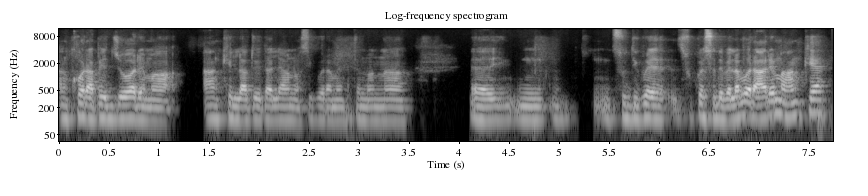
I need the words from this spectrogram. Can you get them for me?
ancora peggiore, ma anche il lato italiano sicuramente non, eh, su, que su, questo deve lavorare, ma anche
